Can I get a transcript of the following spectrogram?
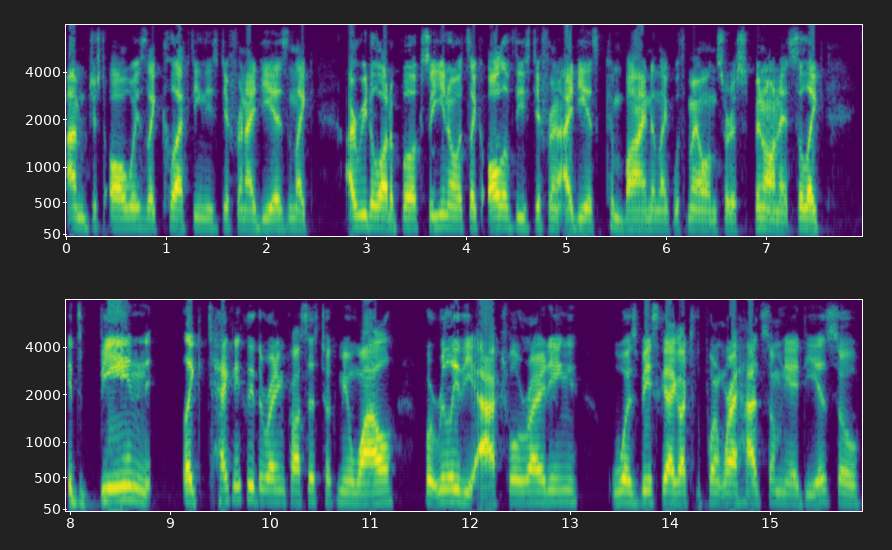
I'm just always like collecting these different ideas and like I read a lot of books. So, you know, it's like all of these different ideas combined and like with my own sort of spin on it. So, like, it's been like technically the writing process took me a while, but really the actual writing was basically I got to the point where I had so many ideas, so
